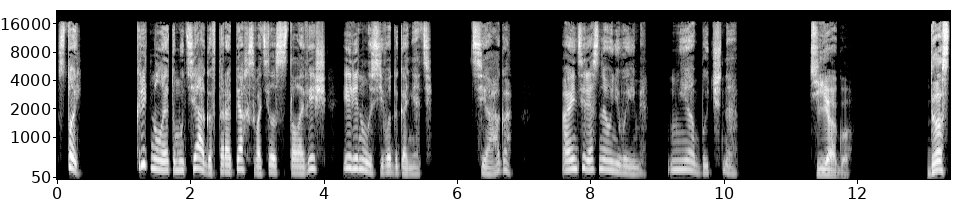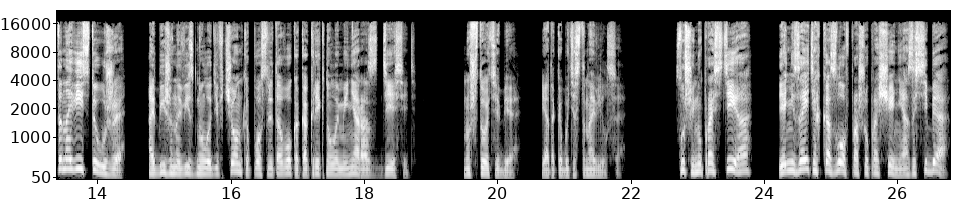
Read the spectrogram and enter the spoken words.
«Стой!» — крикнула этому Тиаго, в торопях схватила со стола вещь и ринулась его догонять. «Тиаго? А интересное у него имя. Необычное». «Тиаго». «Да остановись ты уже!» — обиженно визгнула девчонка после того, как окрикнула меня раз десять. «Ну что тебе?» Я так и быть остановился. «Слушай, ну прости, а? Я не за этих козлов прошу прощения, а за себя».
